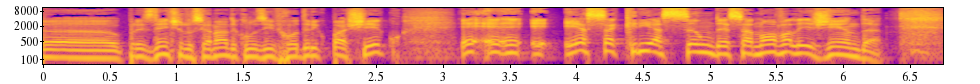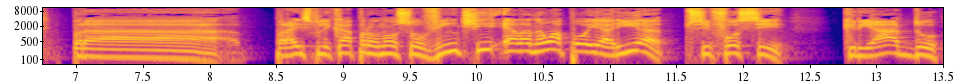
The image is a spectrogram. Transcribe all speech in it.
uh, presidente do Senado, inclusive Rodrigo Pacheco. É, é, é essa criação dessa nova legenda para para explicar para o nosso ouvinte, ela não apoiaria se fosse criado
